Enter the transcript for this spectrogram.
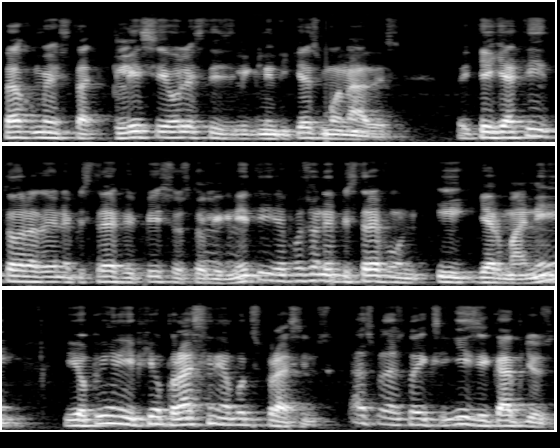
θα έχουμε στα, κλείσει όλες τις λιγνητικές μονάδες. Και γιατί τώρα δεν επιστρέφει πίσω στο λιγνίτη, εφόσον επιστρέφουν οι Γερμανοί, οι οποίοι είναι οι πιο πράσινοι από τους πράσινους. Ας το εξηγήσει κάποιος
